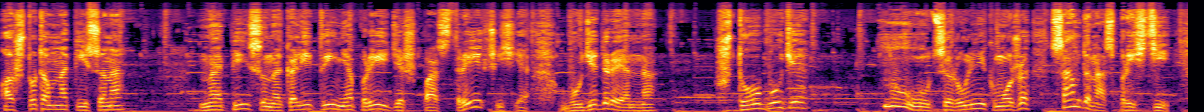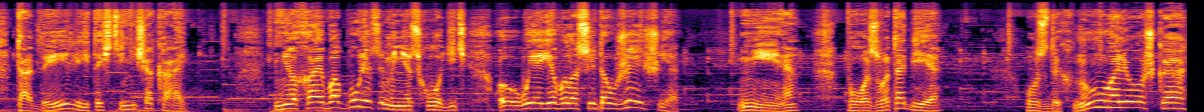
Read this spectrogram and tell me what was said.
А што там написано? Написано, калі ты не прыйдзеш пастрыгчыся, будзе дрэнна. Што будзе? Ну, цырульнік можа сам да нас прыйсці, тады літасці не чакай. Няхай бабуля за мяне сходзіць, у яе валасы даўжэйшыя. Не, позва табе. Уздыхнуў Алёшка,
